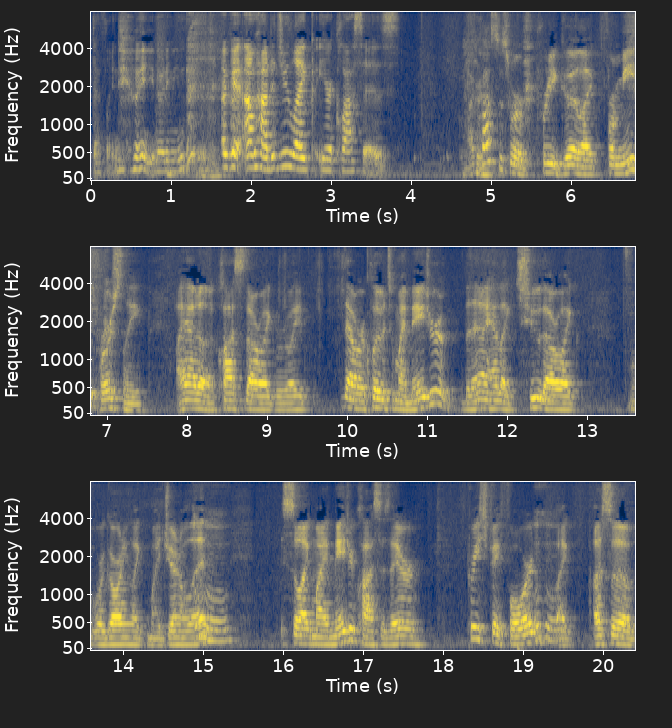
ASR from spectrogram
definitely do it. You know what I mean? Okay. Um. How did you like your classes? My classes were pretty good. Like for me personally, I had uh, classes that were like really that were equivalent to my major, but then I had like two that were like regarding like my general ed. Mhm. So like my major classes, they were pretty straightforward. Mhm. Like us uh,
